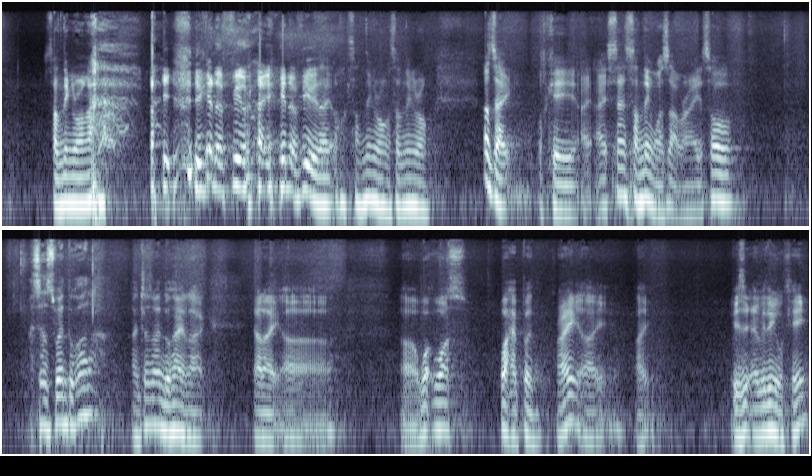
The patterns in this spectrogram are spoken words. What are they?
something wrong. you get the feel, right? You get the feel, like, oh, something wrong, something wrong. I was like, okay, I, I something was up, right? So I just went to her. lah. I just went to her and like, yeah, like, uh, uh, what was, what happened, right? Like, like, is it everything okay?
